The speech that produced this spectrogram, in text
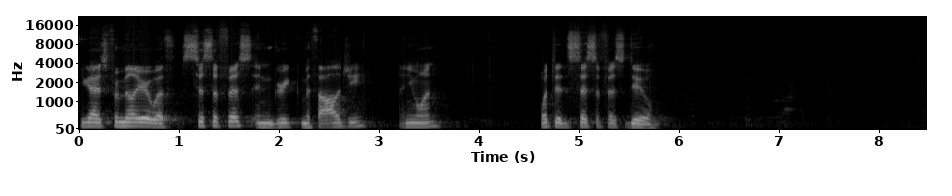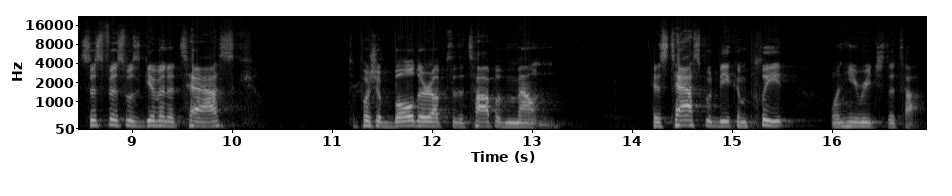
You guys familiar with Sisyphus in Greek mythology? Anyone? What did Sisyphus do? Sisyphus was given a task to push a boulder up to the top of a mountain. His task would be complete when he reached the top.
